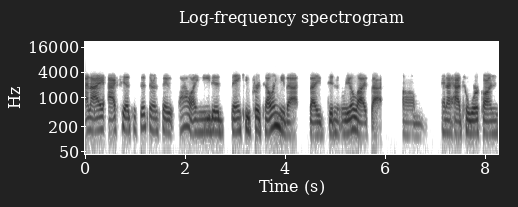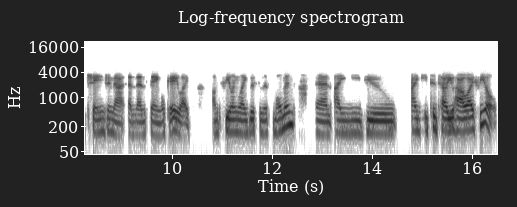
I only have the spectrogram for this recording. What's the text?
and I actually had to sit there and say, wow, I needed, thank you for telling me that. I didn't realize that. Um, and I had to work on changing that and then saying, okay, like I'm feeling like this in this moment and I need you, I need to tell you how I feel,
